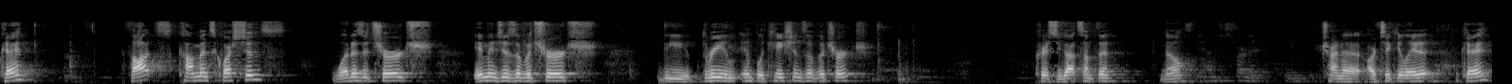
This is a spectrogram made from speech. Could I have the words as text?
Okay? Thoughts, comments, questions? What is a church? Images of a church? The three implications of a church? Chris, you got something? No? I'm just trying to think. Trying to articulate it? Okay?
